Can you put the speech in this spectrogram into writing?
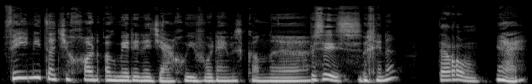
Vind je niet dat je gewoon ook midden in het jaar goede voornemens kan uh, Precies. beginnen? Daarom. Ja.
